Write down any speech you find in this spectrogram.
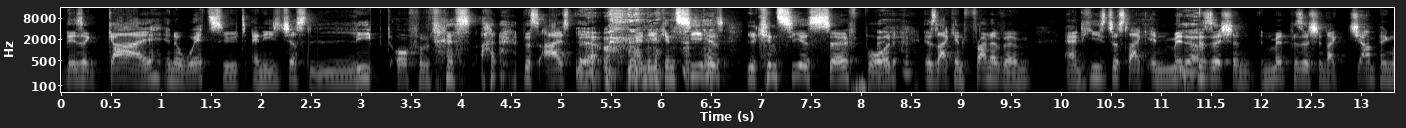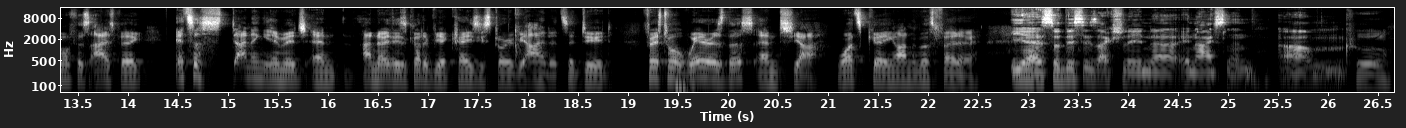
there's a guy in a wetsuit, and he's just leaped off of this this iceberg, Yeah. and you can see his you can see his surfboard is like in front of him, and he's just like in mid Yeah. position, in mid position, like jumping off this iceberg. It's a stunning image, and I know there's got to be a crazy story behind it. So, dude, first of all, where is this? And yeah, what's going on in this photo? Yeah, so this is actually in uh, in Iceland. Um, Cool.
